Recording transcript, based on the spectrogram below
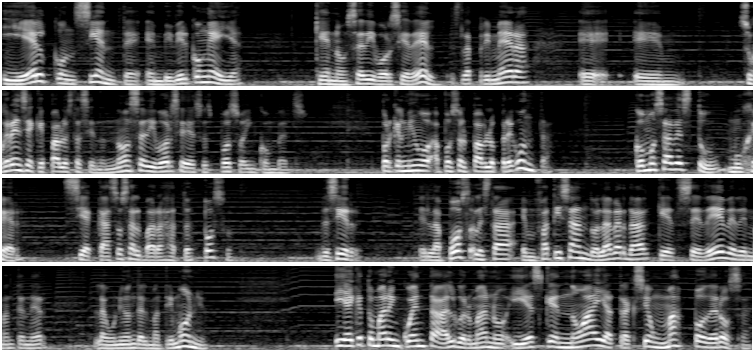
y él consiente en vivir con ella, que no se divorcie de él. Es la primera eh, em, sugerencia que Pablo está haciendo, no se divorcie de su esposo inconverso. Porque el mismo apóstol Pablo pregunta, ¿cómo sabes tú, mujer, si acaso salvarás a tu esposo? Es decir, el apóstol está enfatizando la verdad que se debe de mantener la unión del matrimonio. Y hay que tomar en cuenta algo, hermano, y es que no hay atracción más poderosa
